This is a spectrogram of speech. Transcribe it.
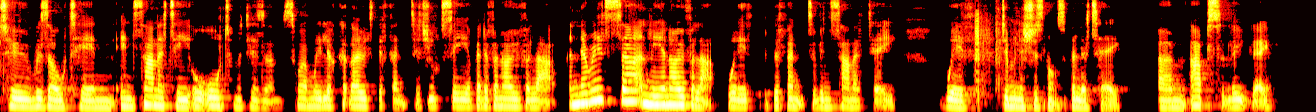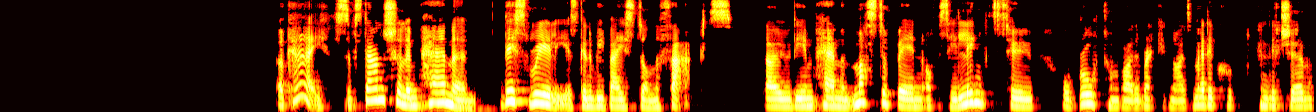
to result in insanity or automatism. So when we look at those defences, you'll see a bit of an overlap. And there is certainly an overlap with the defence of insanity with diminished responsibility. Um, absolutely. Okay, substantial impairment. This really is going to be based on the facts. So the impairment must have been obviously linked to or brought on by the recognised medical condition,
